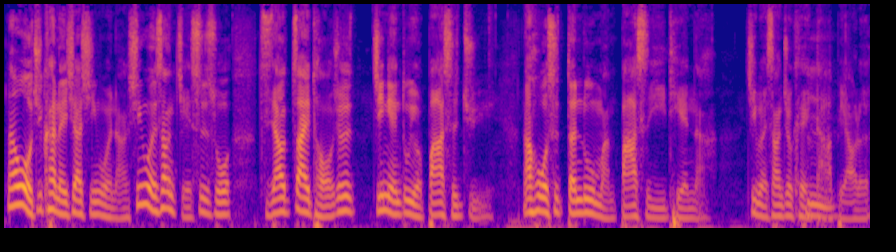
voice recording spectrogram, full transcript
那我有去看了一下新闻啊，新闻上解释说，只要再投，就是今年度有八十局，那或是登录满八十一天呐、基本上就可以达标了。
